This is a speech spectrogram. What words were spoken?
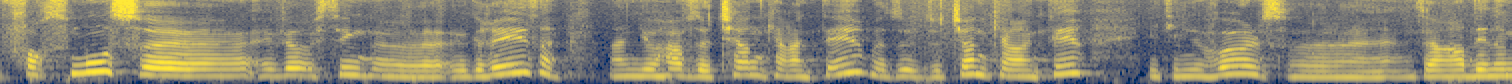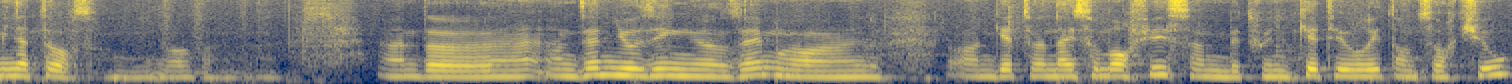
for smooth, uh, everything uh, agrees, and you have the Chern character, but the, the Chern character, it involves, uh, there are denominators. you know, And, uh, and then using uh, them, and get an isomorphism between K theory tensor Q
